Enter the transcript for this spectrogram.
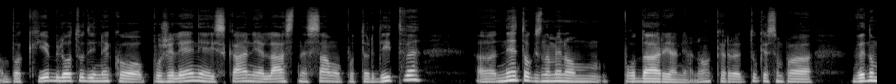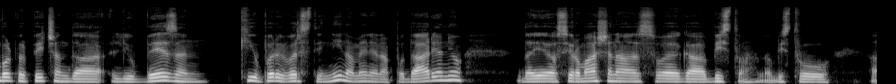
ampak je bilo tudi neko poželjenje, iskanje lastne samo potrditve, uh, ne toliko z namenom podarjanja, no? ker tukaj sem pa vedno bolj prepričan, da ljubezen, ki v prvi vrsti ni namenjena podarjanju, da je osiromašena svojega bistva, da v bistvu uh,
